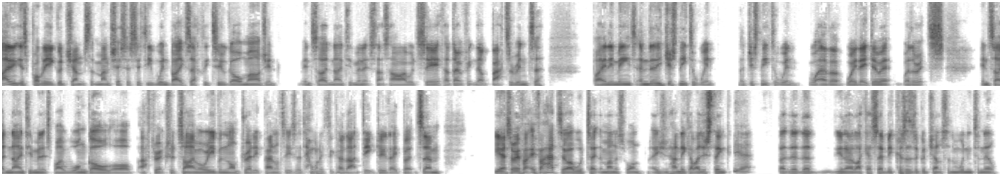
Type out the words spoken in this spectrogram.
I think there's probably a good chance that Manchester City win by exactly two goal margin inside 90 minutes. That's how I would see it. I don't think they'll batter Inter by any means. And they just need to win. They just need to win, whatever way they do it, whether it's inside 90 minutes by one goal or after extra time or even on dreaded penalties. They don't want it to go that deep, do they? But um, yeah, so if I if I had to, I would take the minus one Asian handicap. I just think yeah. That, that, that you know, like I said, because there's a good chance of them winning to nil.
